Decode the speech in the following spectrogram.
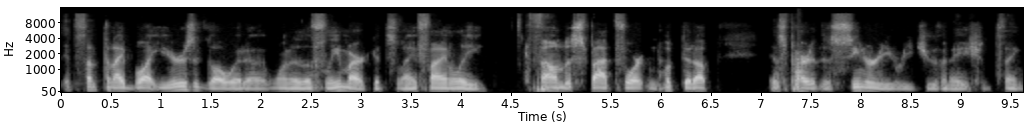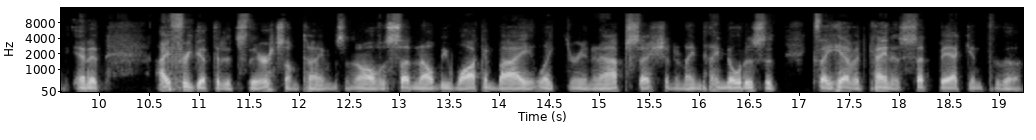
it's something I bought years ago at a, one of the flea markets, and I finally found a spot for it and hooked it up as part of the scenery rejuvenation thing. And it, I forget that it's there sometimes, and all of a sudden I'll be walking by like during an op session, and I, I notice it because I have it kind of set back into the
